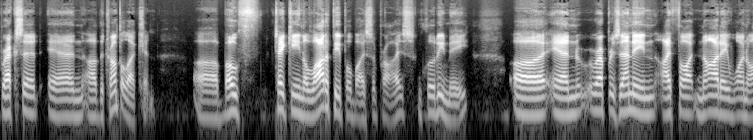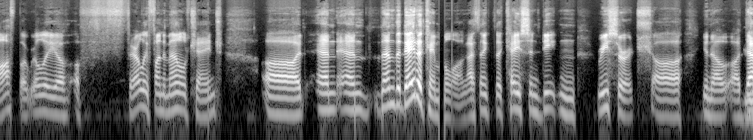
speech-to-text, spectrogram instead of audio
Brexit and uh, the Trump election, uh, both taking a lot of people by surprise, including me, uh, and representing, I thought, not a one-off, but really a, a fairly fundamental change. Uh, and and then the data came along. I think the Case in Deaton research, uh, you know, uh, yeah,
